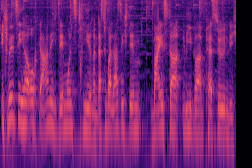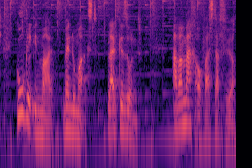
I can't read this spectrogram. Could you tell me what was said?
Ich will sie hier auch gar nicht demonstrieren. Das überlasse ich dem Meister lieber persönlich. Google ihn mal, wenn du magst. Bleib gesund. Aber mach auch was dafür.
